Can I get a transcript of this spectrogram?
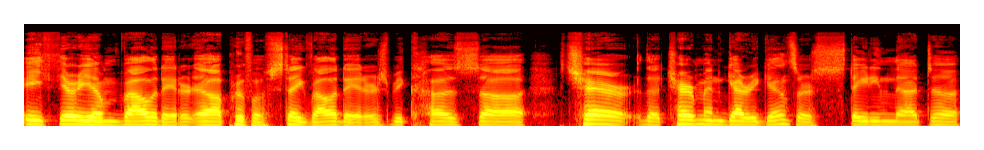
Ethereum validator uh, proof of stake validators because uh, chair the chairman Gary Gensler stating that uh,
